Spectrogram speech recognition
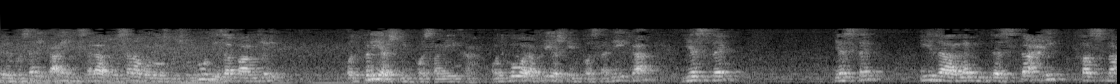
Jer poslanik alaihi salatu wasalam, ono što su ljudi zapamtili od prijašnjih poslanika, od govora prijašnjih poslanika, jeste jeste iza lam tastahi fasna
